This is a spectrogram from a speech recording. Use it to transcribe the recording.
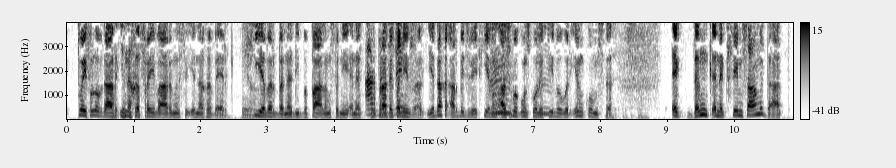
ek twyfel of daar enige vrywaring is vir enige werkgewer ja. binne die bepalinge van die in dit praat ek van die enige arbeidswetgewing mm. asook ons kollektiewe mm. ooreenkomste. Ek dink en ek stem saam met dat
